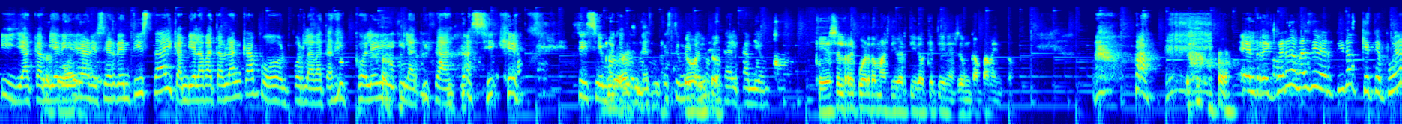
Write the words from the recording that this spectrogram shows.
Y ya cambié de idea de ser dentista y cambié la bata blanca por, por la bata del cole y, y la tiza. Así que sí, sí, muy contenta. Estoy muy contenta del cambio. ¿Qué es el recuerdo más divertido que tienes de un campamento? el recuerdo más divertido que te pueda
